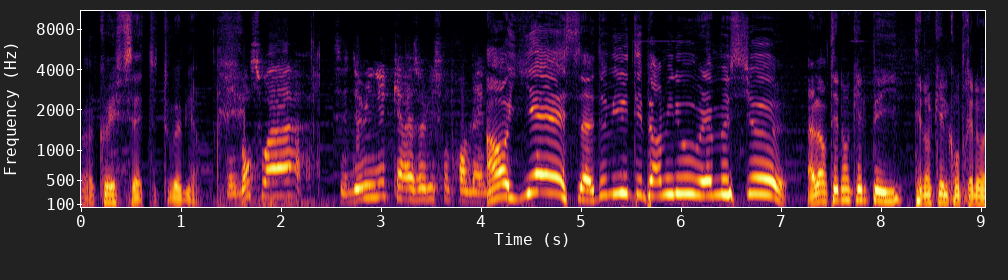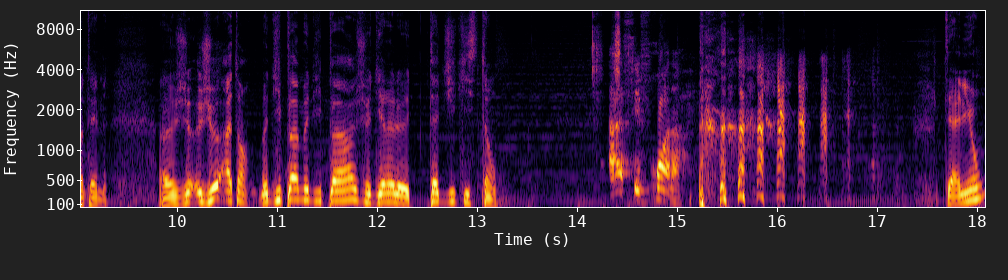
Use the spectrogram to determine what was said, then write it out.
un coef 7, tout va bien. Et bonsoir, c'est deux minutes qui a résolu son problème. Oh yes Deux minutes est parmi nous, mesdames, monsieur Alors, t'es dans quel pays? T'es dans quelle contrée lointaine? Euh, je, je... Attends, me dis pas, me dis pas, je dirais le Tadjikistan. Ah, c'est froid là. T'es à Lyon?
